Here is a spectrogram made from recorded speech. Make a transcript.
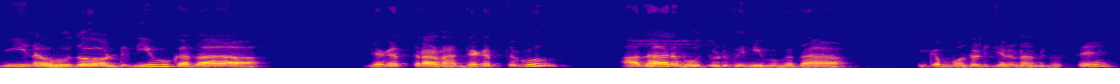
నీ నహుదో అంటే నీవు కదా జగత్రాణ జగత్తుకు ఆధారభూతుడివి నీవు కదా. ఇక మొదటి చిరణానికి వస్తే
